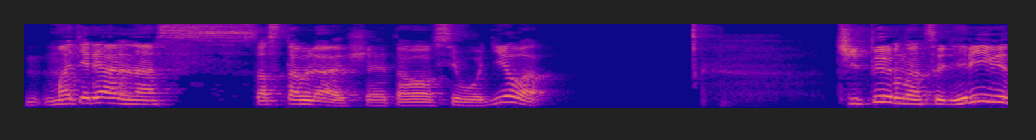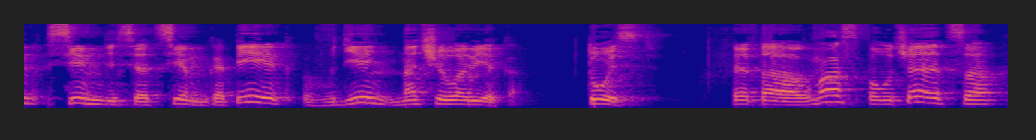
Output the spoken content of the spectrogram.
материальная составляющая этого всего дела 14 гривен 77 копеек в день на человека. То есть, это у нас получается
